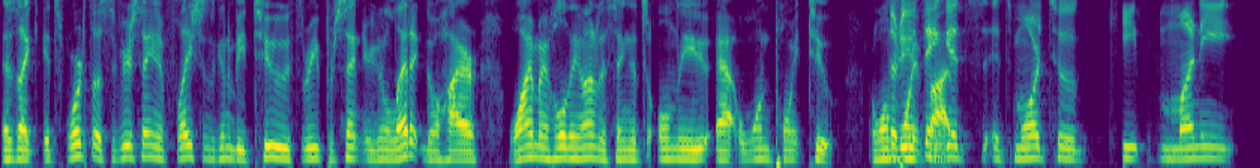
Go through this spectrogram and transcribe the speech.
It's like it's worthless. If you're saying inflation is going to be two, three percent, you're going to let it go higher. Why am I holding on to this thing that's only at one point two or one So do you think five? it's it's more to keep money,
